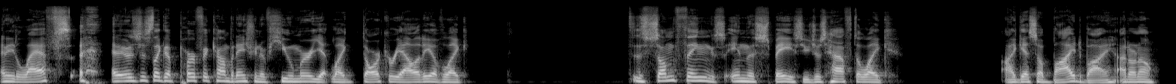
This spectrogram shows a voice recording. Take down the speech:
and he laughs, and it was just like a perfect combination of humor yet like dark reality of like there's some things in the space you just have to like I guess abide by. I don't know.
